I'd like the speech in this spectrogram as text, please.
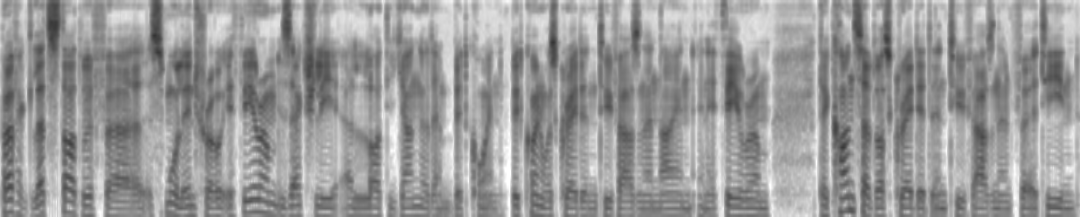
Perfect. Let's start with a small intro. Ethereum is actually a lot younger than Bitcoin. Bitcoin was created in 2009, and Ethereum, the concept was created in 2013,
